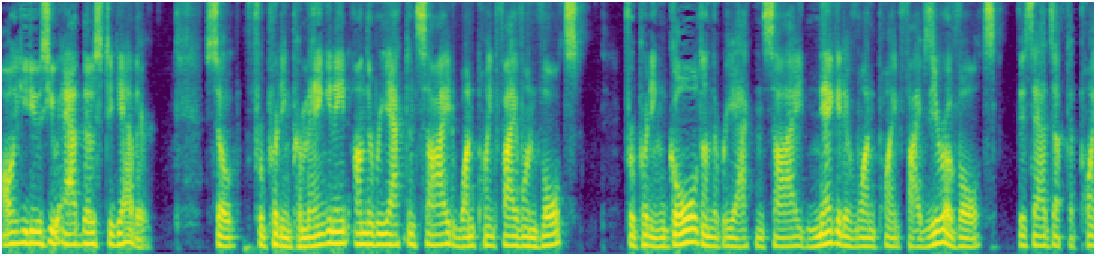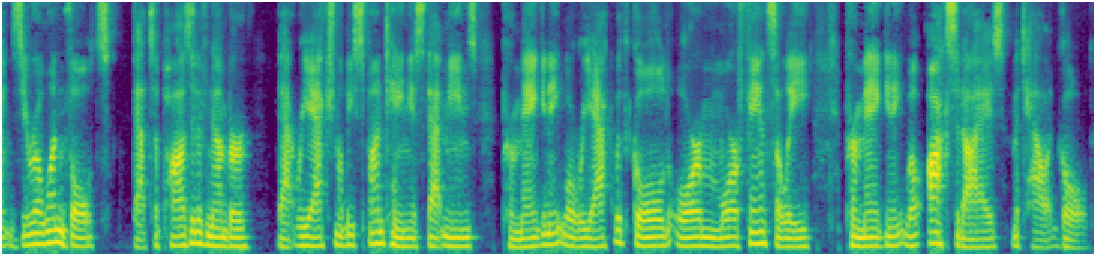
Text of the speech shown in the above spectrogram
All you do is you add those together. So for putting permanganate on the reactant side, 1.51 volts, for putting gold on the reactant side, negative 1.50 volts, this adds up to 0.01 volts. That's a positive number. That reaction will be spontaneous. That means permanganate will react with gold, or more fancily, permanganate will oxidize metallic gold.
